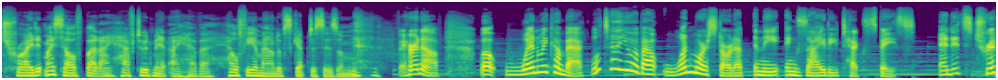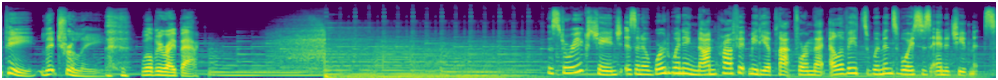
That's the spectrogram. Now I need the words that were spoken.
tried it myself, but I have to admit I have a healthy amount of skepticism. Fair enough. Well, when we come back, we'll tell you about one more startup in the anxiety tech space. and it's trippy, literally. We'll be right back. The Story Exchange is an award winning nonprofit media platform that elevates women's voices and achievements.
